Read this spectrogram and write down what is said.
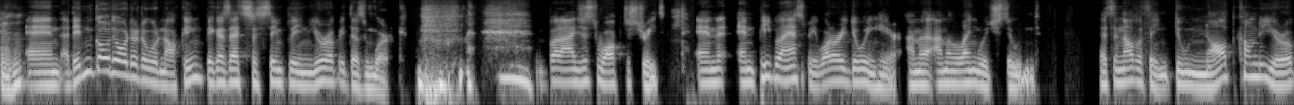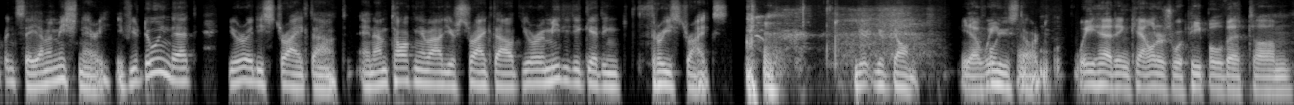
mm-hmm. and I didn't go door to door knocking because that's just simply in Europe it doesn't work. but I just walked the streets, and and people ask me, "What are you doing here?" I'm a I'm a language student. That's another thing. Do not come to Europe and say I'm a missionary. If you're doing that, you're already striked out. And I'm talking about you're striked out. You're immediately getting three strikes. you're, you're done. Yeah, we you start. We had encounters with people that um,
